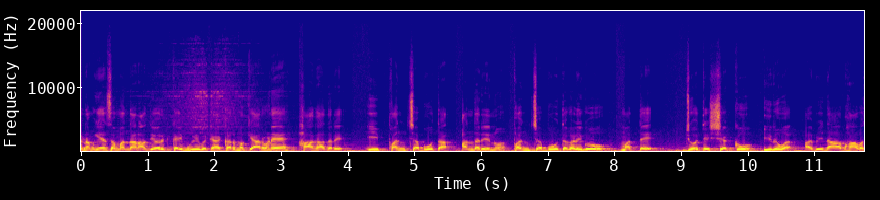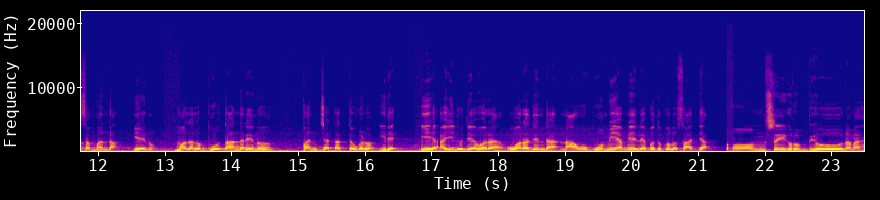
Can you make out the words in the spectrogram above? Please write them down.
ನಮಗೇನು ಸಂಬಂಧ? ನಾವು ದೇವ್ರಿಗೆ ಕೈ ಮುಗಿಬೇಕ. ಕರ್ಮಕ್ಕೆ ಯಾರು ಹೊಣೆ? ಹಾಗಾದರೆ ಈ ಪಂಚಭೂತ ಅಂದರೇನು? ಪಂಚಭೂತಗಳಿಗೂ ಮತ್ತೆ ಜ್ಯೋತಿಷ್ಯಕ್ಕೂ ಇರುವ ಅಭಿನಾಭಾವ ಸಂಬಂಧ ಏನು? ಮೊದಲು ಭೂತ ಅಂದರೇನು? ಪಂಚತತ್ವಗಳು ಇದೆ. ಈ ಐದು ದೇವರ ವರದಿಂದ ನಾವು ಭೂಮಿಯ ಮೇಲೆ ಬದುಕಲು ಸಾಧ್ಯ. ಓಂ ಶ್ರೀ ಗುರುಭ್ಯೋ ನಮಃ.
